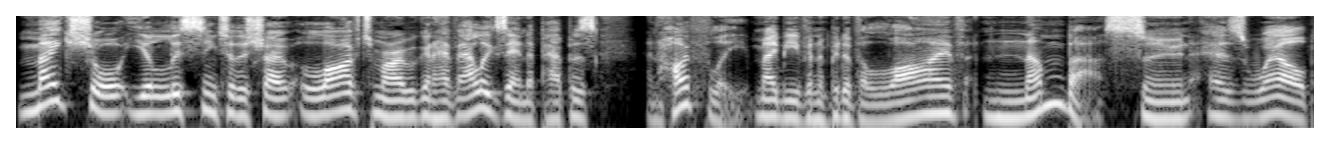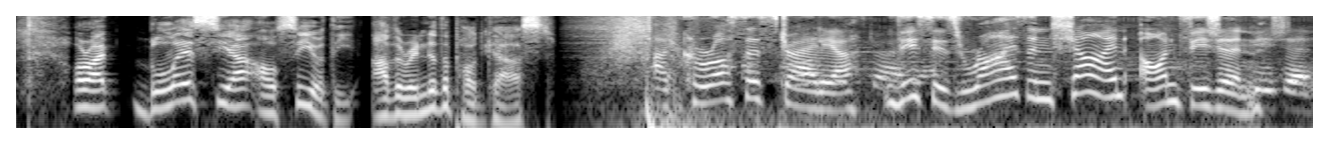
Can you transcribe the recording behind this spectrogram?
Make sure you're listening to the show live tomorrow. We're going to have Alexander Pappas and hopefully maybe even a bit of a live number soon as well. All right, bless you. I'll see you at the other end of the podcast. Across Australia, this is Rise and Shine on Vision. Vision.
